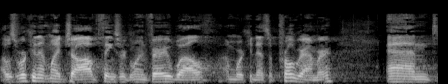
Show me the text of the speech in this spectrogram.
I was working at my job. Things were going very well. I'm working as a programmer. And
